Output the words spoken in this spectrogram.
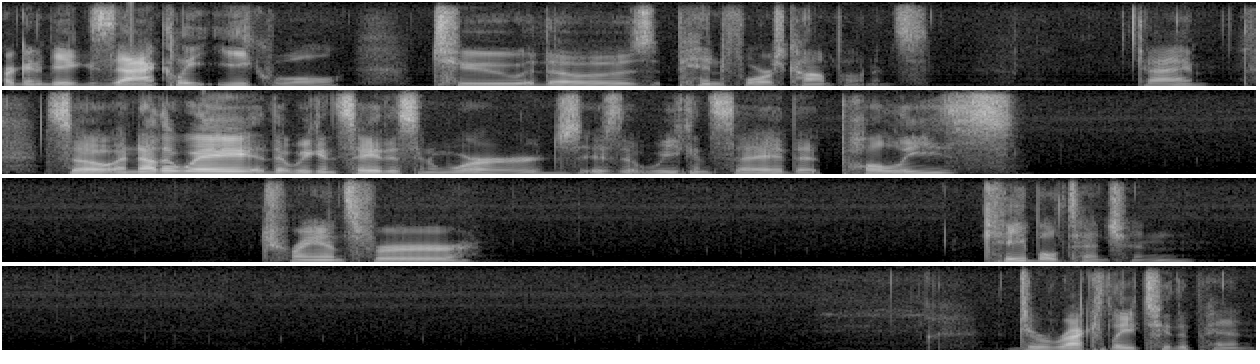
are going to be exactly equal to those pin force components. Okay, so another way that we can say this in words is that we can say that pulleys transfer cable tension directly to the pin.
